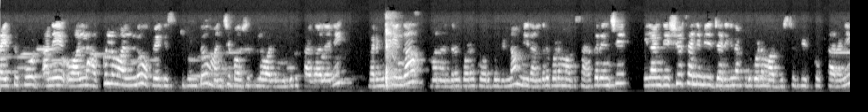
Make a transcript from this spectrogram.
right to food అనే వాళ్ళ హక్కులు వాళ్ళను ఉపయోగించుకుంటూ మంచి భవిష్యత్తులో వాళ్ళు ముందుకు సాగాలని మరి ముఖ్యంగా మనందరం కూడా కోరుకుంటున్నాం మీరందరూ కూడా మాకు సహకరించి ఇలాంటి ఇష్యూస్ అన్ని మీరు జరిగినప్పుడు కూడా మా దృష్టికి తీసుకొస్తారని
